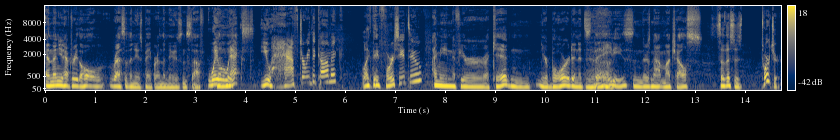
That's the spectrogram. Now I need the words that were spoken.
and then you'd have to read the whole rest of the newspaper and the news and stuff. Wait, the wait, wait. Next, You have to read the comic? Like they force you to? I mean, if you're a kid and you're bored and it's the 80s and there's not much else. So this is torture.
